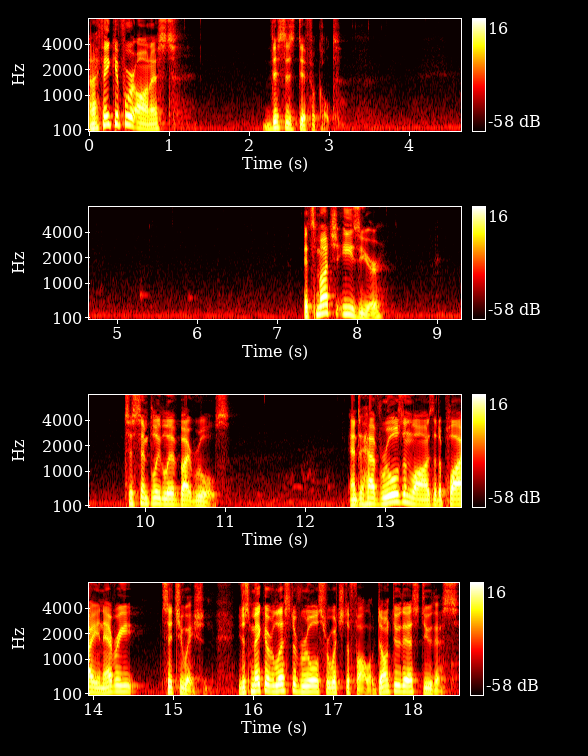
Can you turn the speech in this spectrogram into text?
And I think if we're honest, this is difficult. It's much easier to simply live by rules and to have rules and laws that apply in every situation. You just make a list of rules for which to follow. Don't do this, do this.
